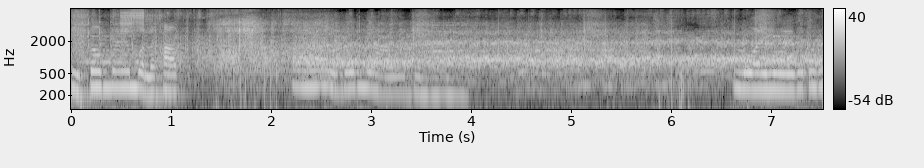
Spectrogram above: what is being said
สีส้มไม่หมดแล้วครับนี่เล่นยาวดาวรวยรวยก็ต้อง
